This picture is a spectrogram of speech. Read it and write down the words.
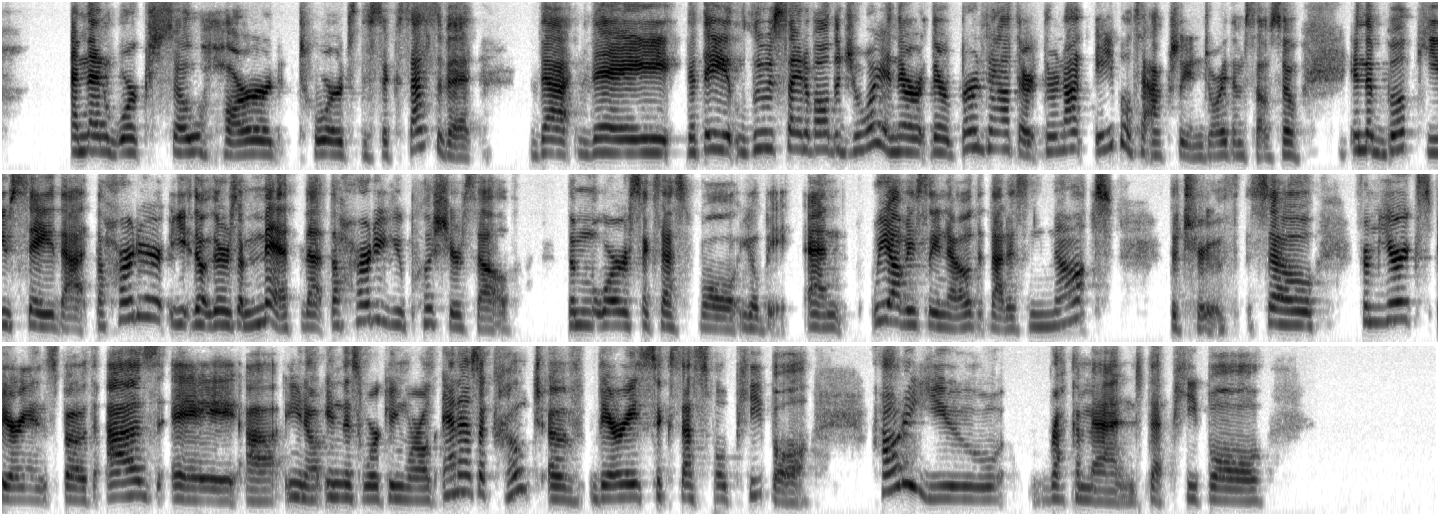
and then work so hard towards the success of it that they that they lose sight of all the joy and they're they're burnt out. They're they're not able to actually enjoy themselves. So in the book you say that the harder you know there's a myth that the harder you push yourself the more successful you'll be. And we obviously know that that is not the truth. So from your experience both as a uh, you know in this working world and as a coach of very successful people how do you recommend that people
